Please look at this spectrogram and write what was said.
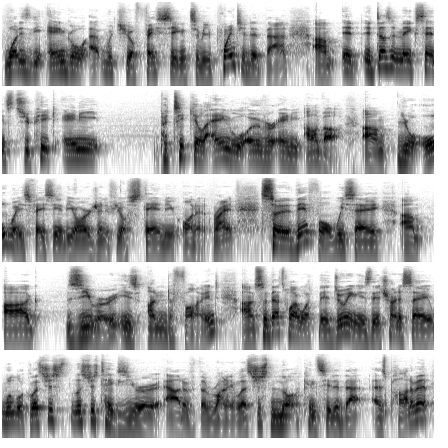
what is the angle at which you're facing to be pointed at that? Um, it, it doesn't make sense to pick any particular angle over any other. Um, you're always facing at the origin if you're standing on it, right? So therefore, we say um, arg zero is undefined. Uh, so that's why what they're doing is they're trying to say, well, look, let's just let's just take zero out of the running. Let's just not consider that as part of it,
